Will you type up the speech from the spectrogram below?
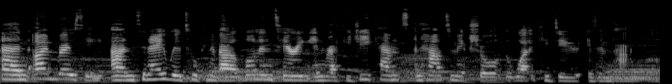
And I'm Rosie. And today, we're talking about volunteering in refugee camps and how to make sure the work you do is impactful.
